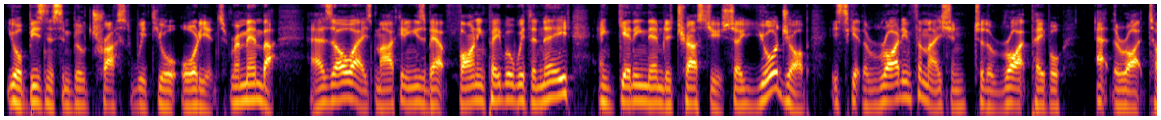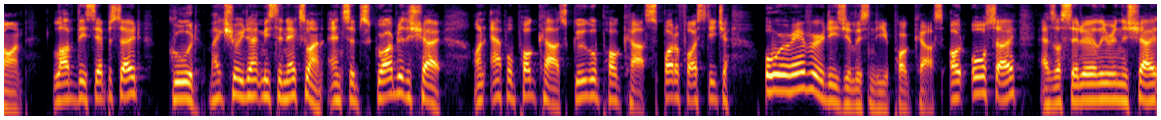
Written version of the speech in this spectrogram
your business and build trust with your audience. Remember, as always, marketing is about finding people with a need and getting them to trust you. So your job is to get the right information to the right people at the right time. Love this episode? Good. Make sure you don't miss the next one and subscribe to the show on Apple Podcasts, Google Podcasts, Spotify, Stitcher, or wherever it is you listen to your podcast. I'd also, as I said earlier in the show,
